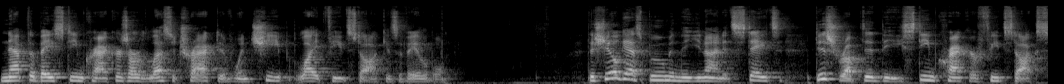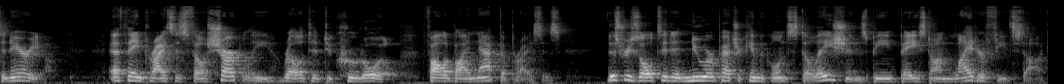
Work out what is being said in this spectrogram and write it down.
Naphtha based steam crackers are less attractive when cheap, light feedstock is available. The shale gas boom in the United States disrupted the steam cracker feedstock scenario. Ethane prices fell sharply relative to crude oil, followed by naphtha prices. This resulted in newer petrochemical installations being based on lighter feedstock,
